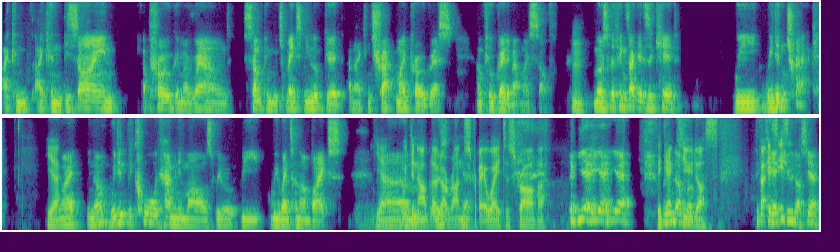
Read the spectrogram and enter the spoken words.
I can. I can design a program around something which makes me look good, and I can track my progress and feel great about myself. Hmm. Most of the things I did as a kid, we we didn't track Yeah. right? You know, we didn't record how many miles we were, we we went on our bikes. Yeah. we didn't Um, upload was- our run yeah. straight away to Strava yeah, yeah, yeah. to get kudos. But to it's, get it's, kudos, yeah.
